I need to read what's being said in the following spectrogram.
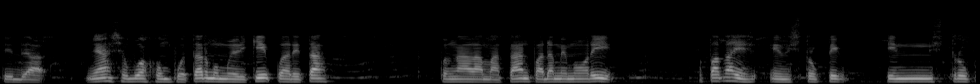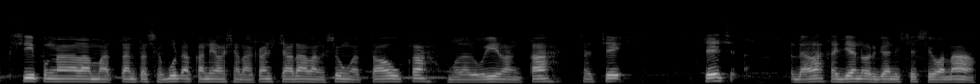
tidaknya sebuah komputer memiliki perintah pengalamatan pada memori. Apakah instruktif instruksi pengalamatan tersebut akan dilaksanakan secara langsung ataukah melalui langkah C. C adalah kajian organisasional.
